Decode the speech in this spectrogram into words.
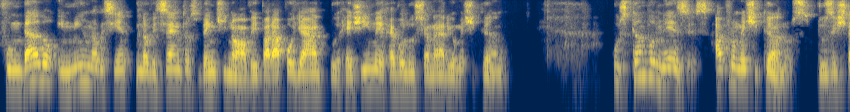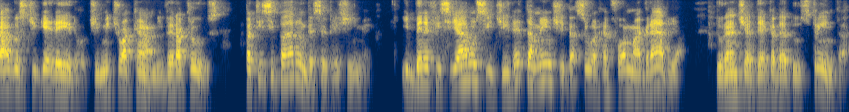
fundado em 1929 para apoiar o regime revolucionário mexicano. Os camponeses afro-mexicanos dos estados de Guerrero, de Michoacán e Veracruz participaram desse regime e beneficiaram-se diretamente da sua reforma agrária durante a década dos 30.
